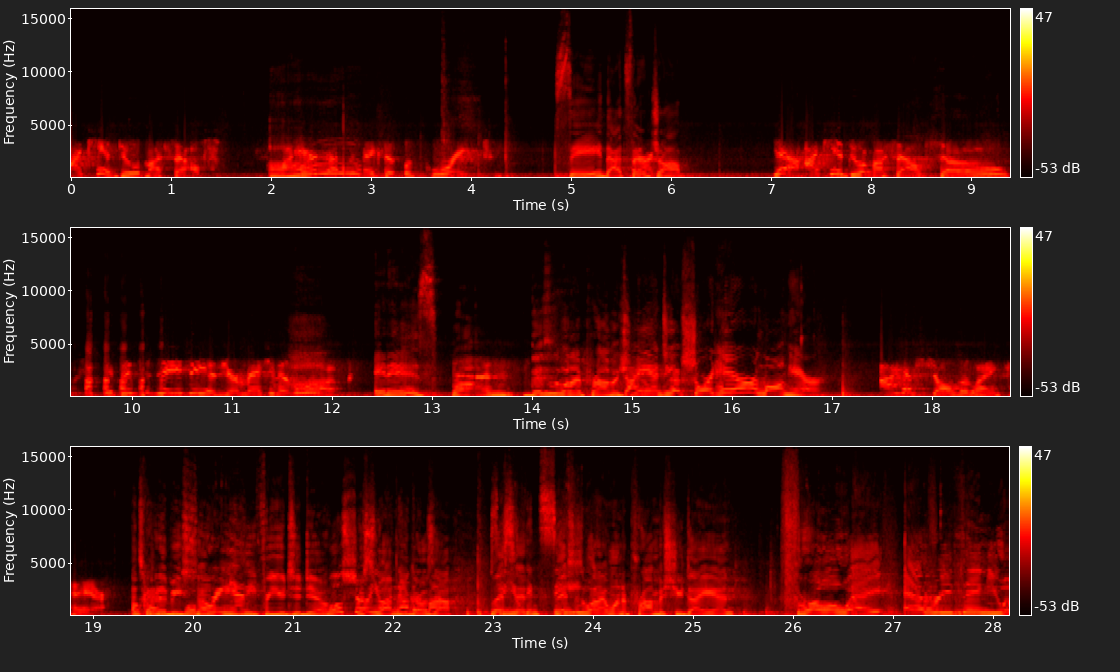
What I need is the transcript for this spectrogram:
I can't do it myself. My hairdresser oh. makes it look great. See, that's their Right. job. Yeah, I can't do it myself. So if it's as easy as you're making it look, It is. Well, then this is what I promise Diane, you. Diane, do you have short hair or long hair? I have shoulder length hair. It's Okay, going to be we'll so easy in- for you to do. We'll show to you swap another girls mom- out. so Listen, you can this is what I want to promise you, Diane. Throw away everything you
